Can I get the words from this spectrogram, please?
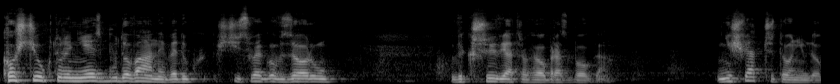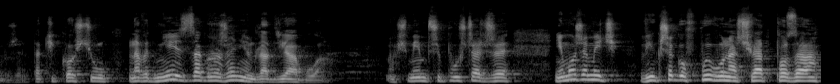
Kościół, który nie jest budowany według ścisłego wzoru, wykrzywia trochę obraz Boga. Nie świadczy to o nim dobrze. Taki kościół nawet nie jest zagrożeniem dla diabła. No, śmiem przypuszczać, że nie może mieć większego wpływu na świat poza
